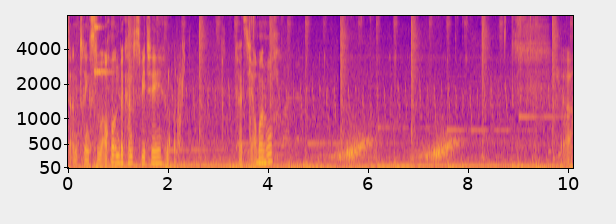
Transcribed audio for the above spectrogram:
Dann trinkst du auch mal unbekanntes VT. Teilt dich auch mal hoch. Ja.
